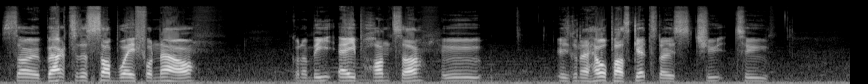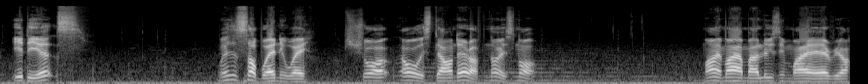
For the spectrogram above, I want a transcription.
So back to the subway for now. Gonna be Abe Hunter, who is gonna help us get to those two, two idiots. Where's the subway anyway? I'm sure. Oh, it's down there. No, it's not. My, my, am I losing my area?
